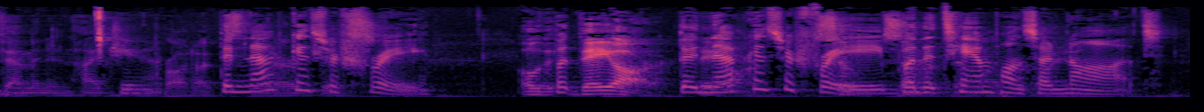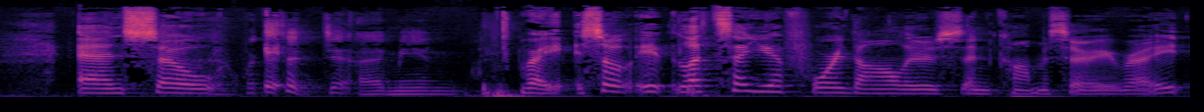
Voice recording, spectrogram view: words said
feminine hygiene Mm-hmm. Yeah. products. The that are napkins are free. Oh, But they are. The They napkins are, So free, some but the tampons are not. And so, What's it- the? I mean, Right. So it, let's say you have four dollars in commissary, right?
